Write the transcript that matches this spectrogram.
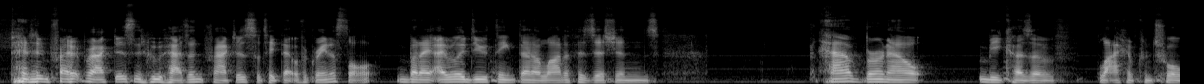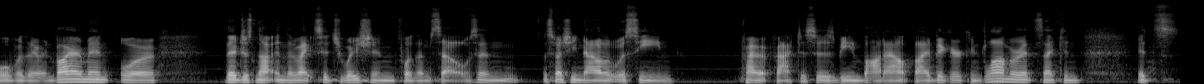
been in private practice and who hasn't practiced, so take that with a grain of salt. But I, I really do think that a lot of physicians have burnout because of lack of control over their environment or they're just not in the right situation for themselves. And especially now that we're seeing private practices being bought out by bigger conglomerates that can it's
